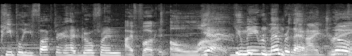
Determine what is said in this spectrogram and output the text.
people you fucked or had girlfriend. I fucked a lot. yeah, you may remember that. And I No, drank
